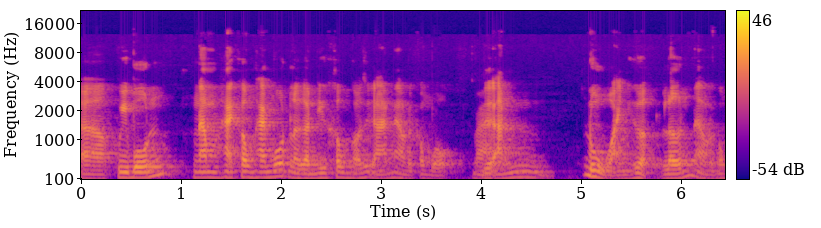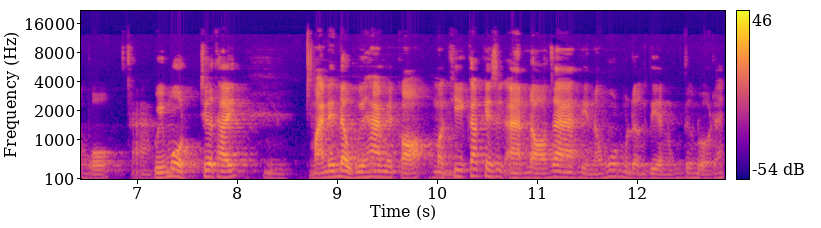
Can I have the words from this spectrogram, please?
uh, quý 4 năm 2021 là gần như không có dự án nào được công bố vâng. dự án đủ ảnh hưởng lớn nào công bố à. quý 1 chưa thấy ừ. mãi đến đầu quý 2 mới có mà ừ. khi các cái dự án đó ra thì nó hút một lượng tiền cũng tương đối đấy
